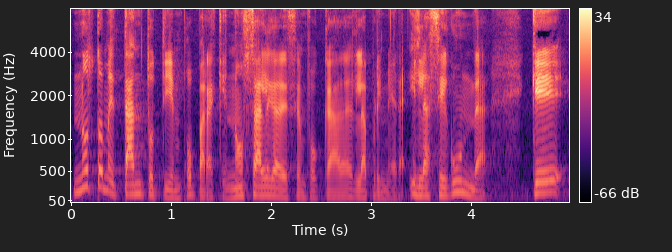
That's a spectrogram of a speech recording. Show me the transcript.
no tome tanto tiempo para que no salga desenfocada, es la primera. Y la segunda, que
